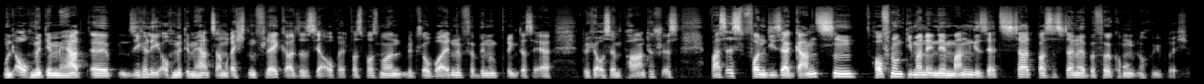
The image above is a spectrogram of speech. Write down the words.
und auch mit dem Herz, äh, sicherlich auch mit dem Herz am rechten Fleck. Also das ist ja auch etwas, was man mit Joe Biden in Verbindung bringt, dass er durchaus empathisch ist. Was ist von dieser ganzen Hoffnung, die man in den Mann gesetzt hat, was ist deiner Bevölkerung noch übrig?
